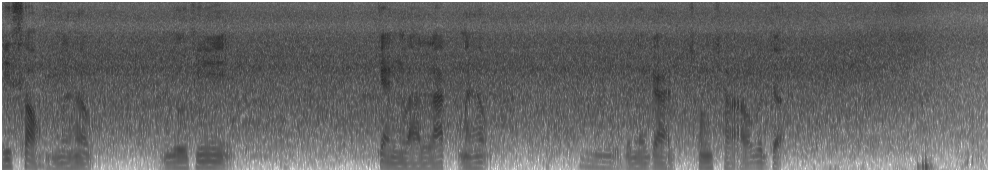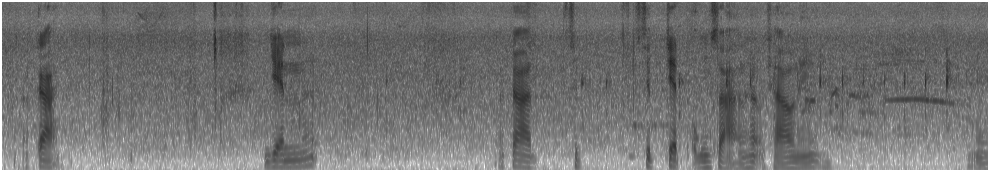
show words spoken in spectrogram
ที่สองนะครับ อยู่ที่แก่งลานลักนะครับบรรยากาศช่วงเช้าก็จะ อากาศ เย็นนะอากาศสิบสิบเจ็ดองศานะครับ เช้านี้นี่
